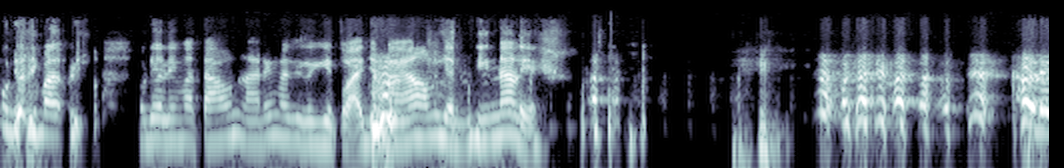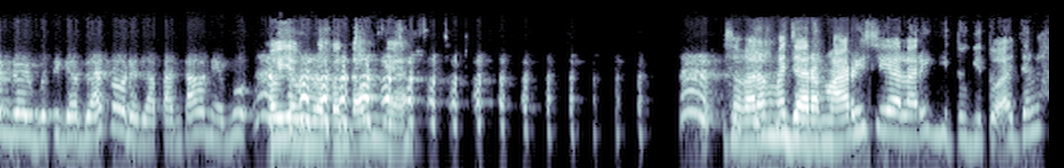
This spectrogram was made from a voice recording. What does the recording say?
Udah lima, udah lima tahun lari masih segitu aja, Mel. Kamu jangan menghina ya. Udah lima tahun. Kalau dari 2013 mah udah 8 tahun ya, Bu. Oh iya, udah 8 tahun ya. Sekarang mah jarang lari sih ya, lari gitu-gitu aja lah.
